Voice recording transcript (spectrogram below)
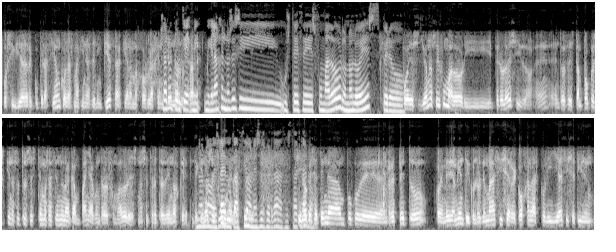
posibilidad de recuperación con las máquinas de limpieza, que a lo mejor la gente claro, no porque lo sabe. Miguel Ángel, no sé si usted es fumador o no lo es, pero... Pues yo no soy fumador, y pero lo he sido. ¿eh? Entonces tampoco es que nosotros estemos haciendo una campaña contra los fumadores. No se trata de, no, que, de no, que no, no se es la educación, eso es verdad, está sino claro. que se tenga un poco de respeto con el medio ambiente y con los demás y se recojan las colillas y se tiren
